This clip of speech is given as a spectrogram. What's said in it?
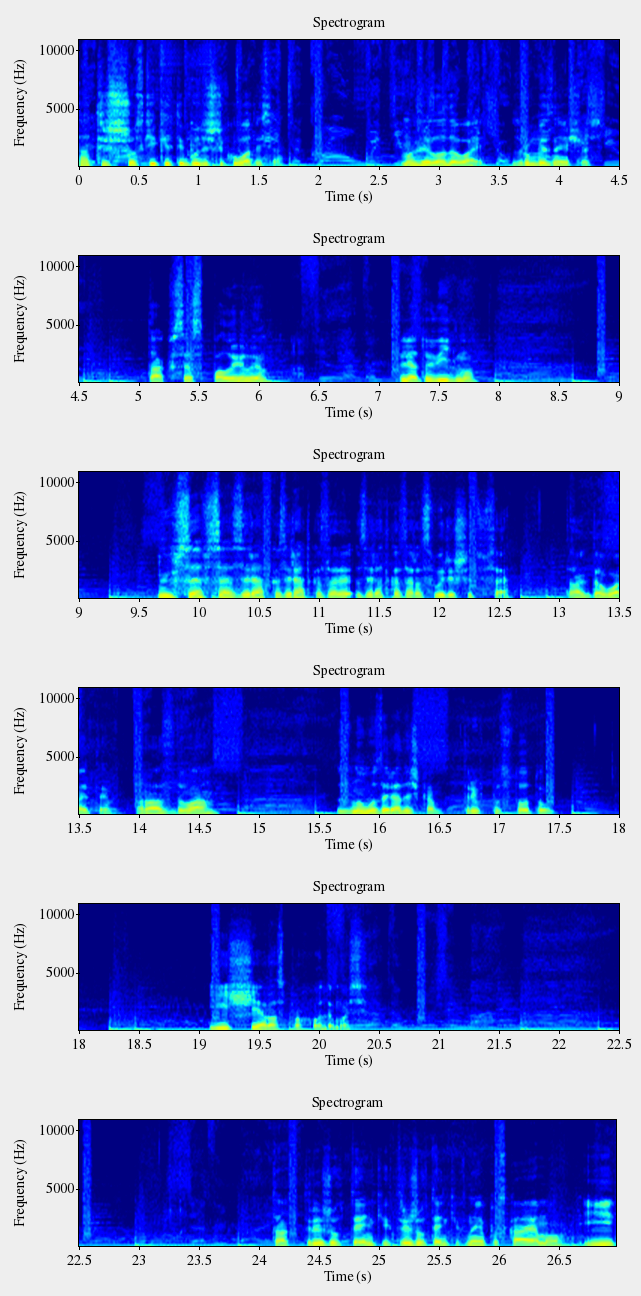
Та ти що, скільки ти будеш лікуватися? Могила, давай, зроби з нею щось. Так, все спалили. Кляту відьму. Ну і все, все, зарядка, зарядка, зарядка зараз вирішить все. Так, давайте. Раз, два. Знову зарядочка, 3 в пустоту. І ще раз проходимось. Так, три жовтеньких. Три жовтеньких в неї пускаємо, і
